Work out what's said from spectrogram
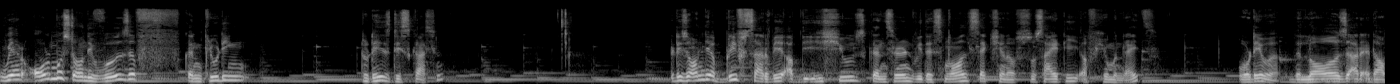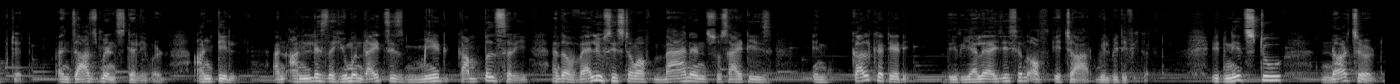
we are almost on the verge of concluding today's discussion. It is only a brief survey of the issues concerned with a small section of society of human rights. Whatever the laws are adopted and judgments delivered until and unless the human rights is made compulsory and the value system of man and society is inculcated, the realization of HR will be difficult. It needs to nurtured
